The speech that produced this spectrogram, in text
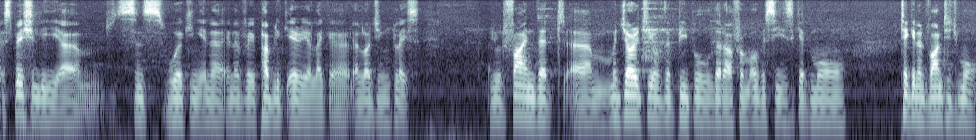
especially um, since working in a in a very public area like a, a lodging place. You would find that um, majority of the people that are from overseas get more taken advantage more.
